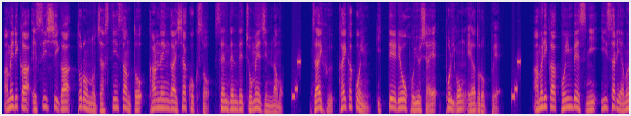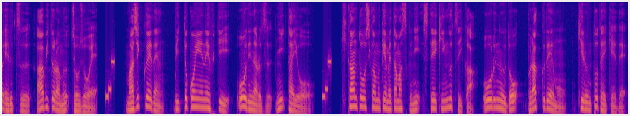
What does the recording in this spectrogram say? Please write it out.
アメリカ SEC がトロンのジャスティンさんと関連会社告訴、宣伝で著名人らも、財布、開花コイン、一定量保有者へ、ポリゴンエアドロップへ、アメリカコインベースにイーサリアム L2、アービトラム上場へ、マジックエデン、ビットコイン NFT、オーディナルズに対応。機関投資家向けメタマスクにステーキング追加、オールノード、ブロックデーモン、キルンと提携で、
